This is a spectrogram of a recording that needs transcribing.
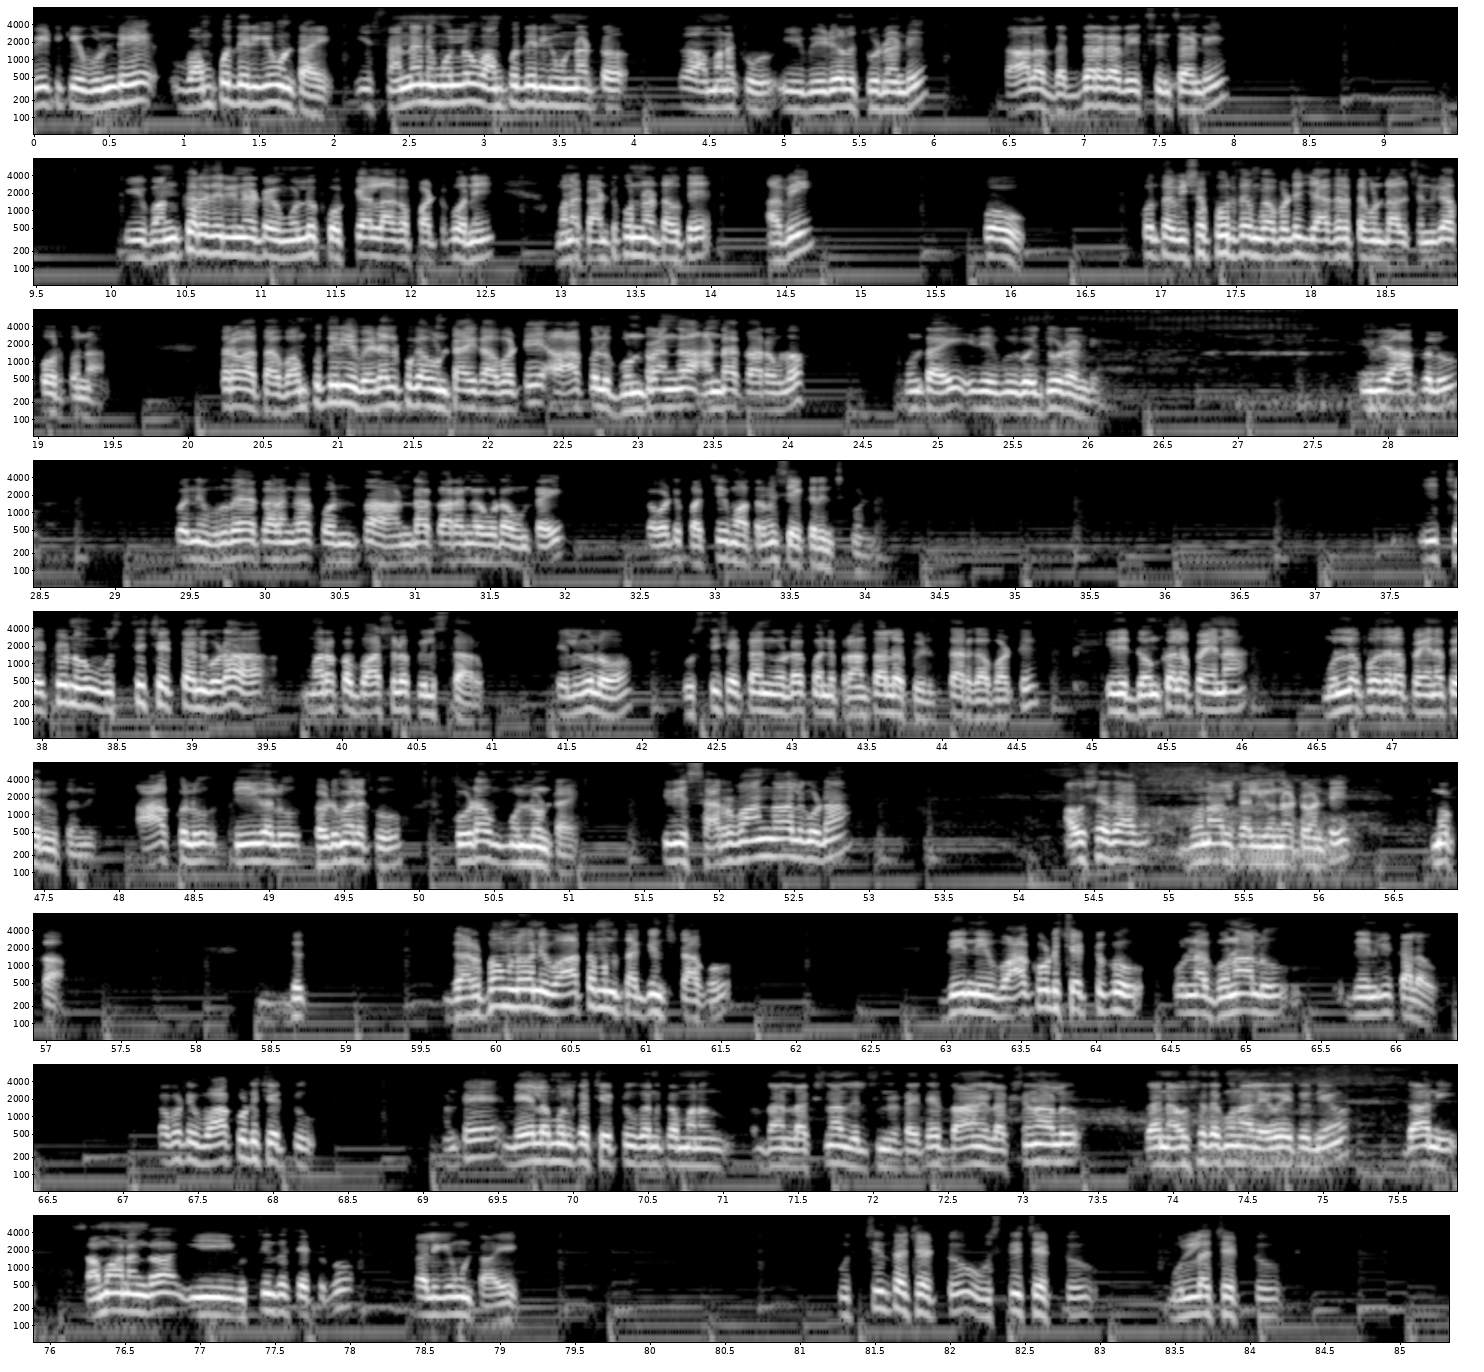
వీటికి ఉండే వంపు తిరిగి ఉంటాయి. ఈ సన్నని ముళ్ళు వంపు తిరిగి ఉన్నట్టుగా మనకు ఈ వీడియోలో చూడండి. చాలా దగ్గరగా వీక్షించండి. ఈ వంకర తిరిగినట్టు ముళ్ళు కొక్కేలాగా పట్టుకొని మనకు అంటుకున్నట్టయితే అవి పోవు. కొంత విషపూరితం కాబట్టి జాగ్రత్తగా ఉండాల్సిందిగా కోరుతున్నాను. తర్వాత వంపు తిరిగి వెడల్పుగా ఉంటాయి కాబట్టి ఆకులు గుండ్రంగా అండాకారంలో ఉంటాయి. ఇది చూడండి. ఇవి ఆకులు కొన్ని హృదయాకారంగా కొంత అండాకారంగా కూడా ఉంటాయి. కాబట్టి పచ్చి మాత్రమే సేకరించుకోండి. ఈ చెట్టును ఉస్తి చెట్టు అని కూడా మరొక భాషలో పిలుస్తారు. తెలుగులో ఉస్తి చెట్టు అని కూడా కొన్ని ప్రాంతాల్లో పిలుస్తారు కాబట్టి ఇది డొంకల పైన ముళ్ళ పొదల పైన పెరుగుతుంది. ఆకులు తీగలు తొడిమలకు కూడా ముళ్ళుంటాయి. ఇది సర్వాంగాలు కూడా ఔషధ గుణాలు కలిగి ఉన్నటువంటి మొక్క. గర్భంలోని వాతమును తగ్గించుటకు దీన్ని వాకుడు చెట్టుకు ఉన్న గుణాలు దీనికి కలవు. కాబట్టి వాకుడు చెట్టు అంటే నేలములక చెట్టు కనుక మనం దాని లక్షణాలు తెలిసినట్టయితే దాని లక్షణాలు దాని ఔషధ గుణాలు ఏవైతున్నాయో దాని సమానంగా ఈ ఉచ్చింత చెట్టుకు కలిగి ఉంటాయి. ఉచ్చింత చెట్టు ఉస్తి చెట్టు ముళ్ళ చెట్టు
